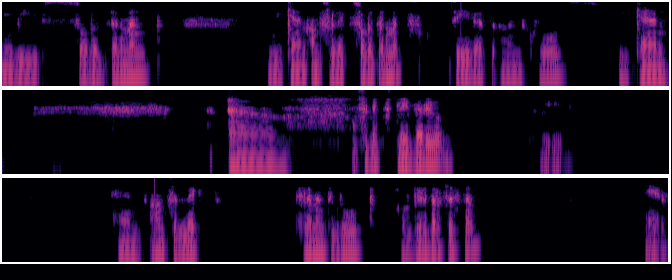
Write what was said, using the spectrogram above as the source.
Maybe solid element. We can unselect solid elements save it and close we can um, select display variable and unselect element group or girder system. Here.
